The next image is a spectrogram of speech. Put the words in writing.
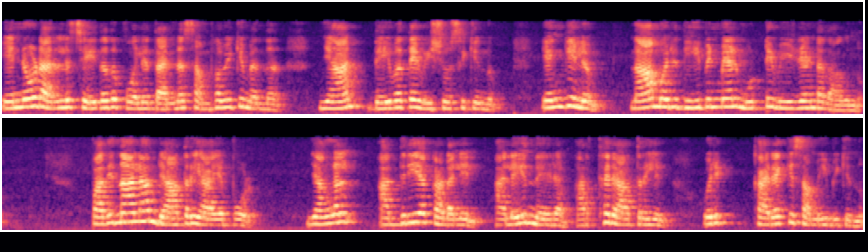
എന്നോട് അരളി ചെയ്തതുപോലെ തന്നെ സംഭവിക്കുമെന്ന് ഞാൻ ദൈവത്തെ വിശ്വസിക്കുന്നു. എങ്കിലും നാം ഒരു ദ്വീപിന്മേൽ മുട്ടി വീഴേണ്ടതാകുന്നു. പതിനാലാം രാത്രിയായപ്പോൾ ഞങ്ങൾ അദ്രിയ കടലിൽ അലയുന്നേരം അർദ്ധരാത്രിയിൽ ഒരു കരയ്ക്ക് സമീപിക്കുന്നു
